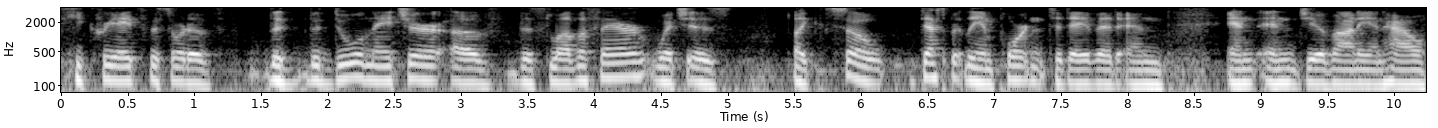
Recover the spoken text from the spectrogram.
he creates the sort of the the dual nature of this love affair, which is like so desperately important to David and and and Giovanni and how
